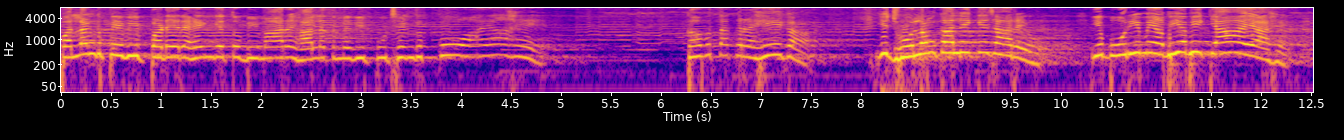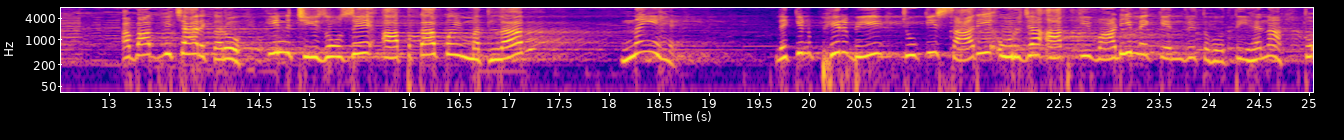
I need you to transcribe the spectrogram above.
पलंग पे भी पड़े रहेंगे तो बीमार हालत में भी पूछेंगे को है कब तक रहेगा? ये झोलम का लेके जा रहे हो। ये बोरी में अभी अभी क्या आया है? अब आप विचार करो, इन चीज़ों से आपका कोई मतलब नहीं है। लेकिन फिर भी चूँकि सारी ऊर्जा आपकी वाणी में केंद्रित होती है ना तो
